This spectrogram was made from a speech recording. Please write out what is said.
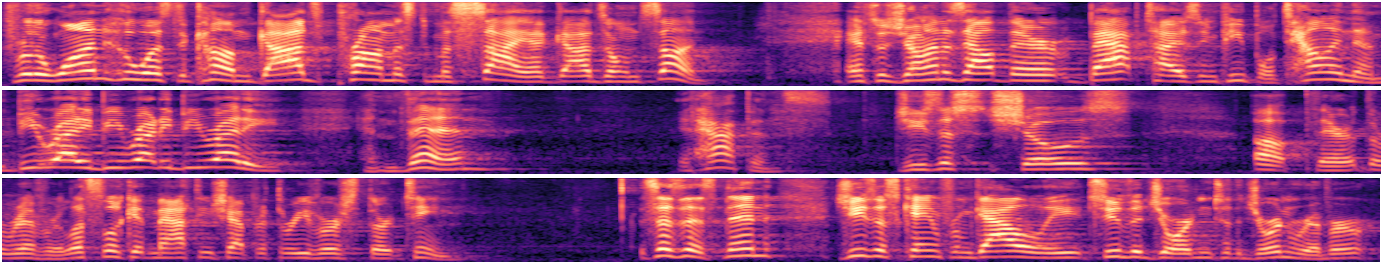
for the one who was to come, God's promised Messiah, God's own son. And so John is out there baptizing people, telling them, be ready, be ready, be ready. And then it happens. Jesus shows up there at the river. Let's look at Matthew chapter 3, verse 13. It says this Then Jesus came from Galilee to the Jordan, to the Jordan River,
